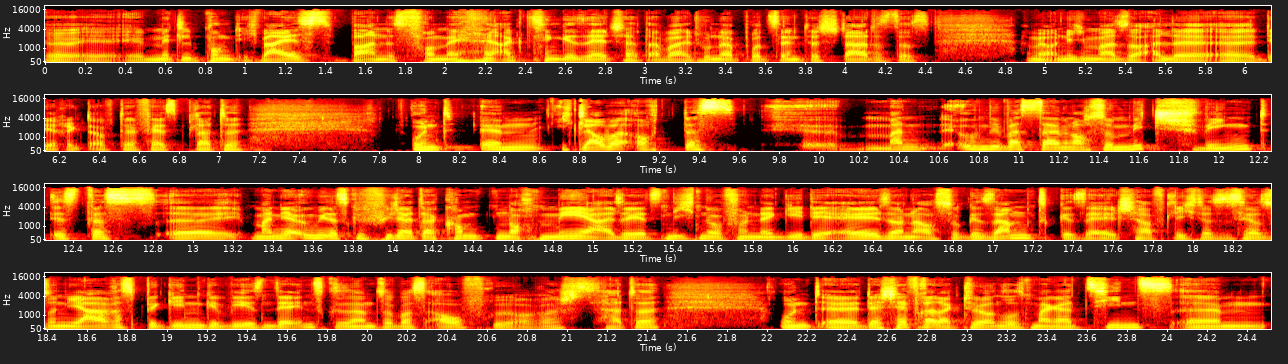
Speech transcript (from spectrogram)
äh, im Mittelpunkt. Ich weiß, Bahn ist formell eine Aktiengesellschaft, aber halt 100 Prozent des Staates. Das haben wir auch nicht immer so alle äh, direkt auf der Festplatte. Und ähm, ich glaube auch, dass äh, man irgendwie was da noch so mitschwingt, ist, dass äh, man ja irgendwie das Gefühl hat, da kommt noch mehr. Also jetzt nicht nur von der GDL, sondern auch so gesamtgesellschaftlich. Das ist ja so ein Jahresbeginn gewesen, der insgesamt so was Aufrührerisches hatte. Und äh, der Chefredakteur unseres Magazins ähm,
